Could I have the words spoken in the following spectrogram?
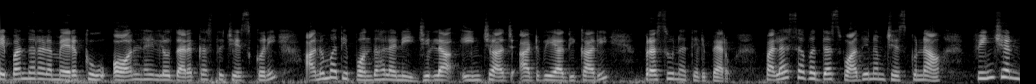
నిబంధనల మేరకు ఆన్లైన్లో దరఖాస్తు చేసుకుని అనుమతి పొందాలని జిల్లా ఇన్ఛార్జ్ అటవీ అధికారి ప్రసూన తెలిపారు. పలాస వద్ద స్వాధీనం చేసుకున్న ఫిన్షన్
